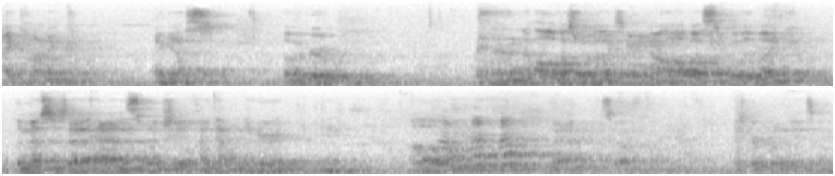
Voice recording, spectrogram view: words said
iconic, I guess, of a group. And all of us really like singing it. All of us really like the message that it has, which you'll find out when you hear it. Um, but yeah, so group would need some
